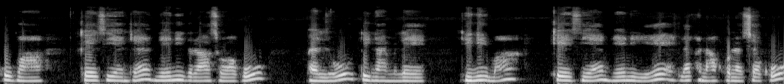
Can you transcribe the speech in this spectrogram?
ကိုမှကယ်ဆီယမ်ဓာတ်နည်းနေသလားဆိုတော့ကိုဘယ်လိုသိနိုင်မလဲဒီနေ့မှာကယ်ဆီယမ်နည်းနေတဲ့လက္ခဏာ9ချက်ကို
